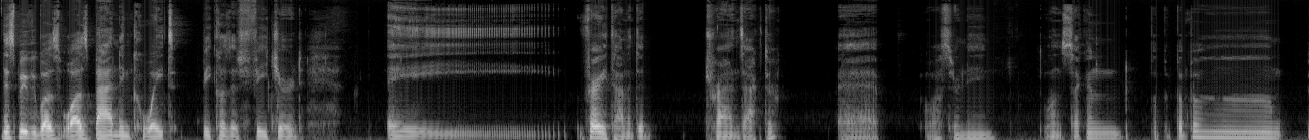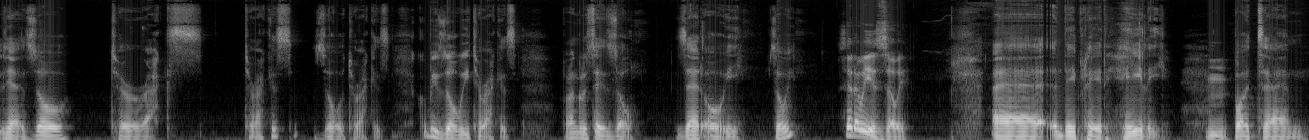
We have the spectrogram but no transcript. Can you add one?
this movie was was banned in Kuwait because it featured a very talented trans actor. Uh, what's her name? One second. Yeah, Zoe Tarax. Tarakas? Zoe Tarakas. Could be Zoe Tarakas. But I'm going to say Zoe. Z O E. Z O E is Zoe. Uh, and they played Haley. But um,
